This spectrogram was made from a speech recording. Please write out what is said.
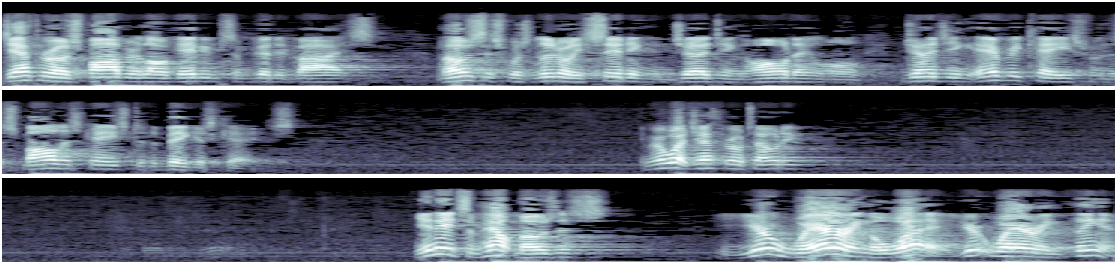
Jethro's father in law, gave him some good advice? Moses was literally sitting and judging all day long, judging every case from the smallest case to the biggest case. You remember what Jethro told him? You need some help, Moses. You're wearing away. You're wearing thin.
